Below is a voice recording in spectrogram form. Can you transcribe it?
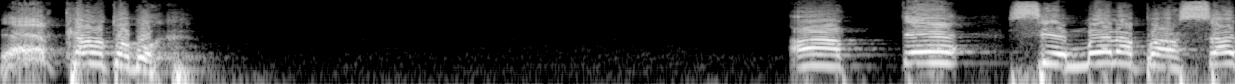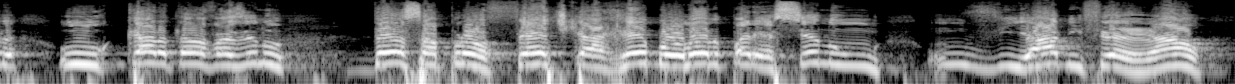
É, cala a tua boca. Até semana passada, o cara estava fazendo dança profética, rebolando, parecendo um, um viado infernal.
